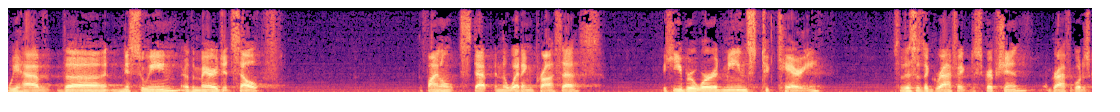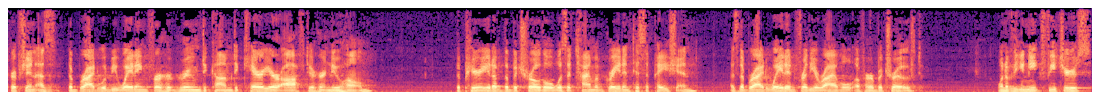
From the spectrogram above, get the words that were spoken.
we have the nisuin, or the marriage itself. The final step in the wedding process. The Hebrew word means to carry. So this is a graphic description a graphical description as the bride would be waiting for her groom to come to carry her off to her new home. The period of the betrothal was a time of great anticipation as the bride waited for the arrival of her betrothed. One of the unique features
